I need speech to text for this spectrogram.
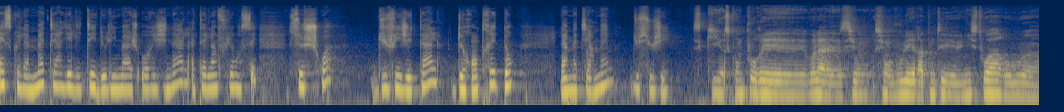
est-ce que la matérialité de l'image originale a-t-elle influencé ce choix du végétal de rentrer dans la matière même du sujet? Ce qu'on pourrait, voilà, si on, si on voulait raconter une histoire ou euh,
